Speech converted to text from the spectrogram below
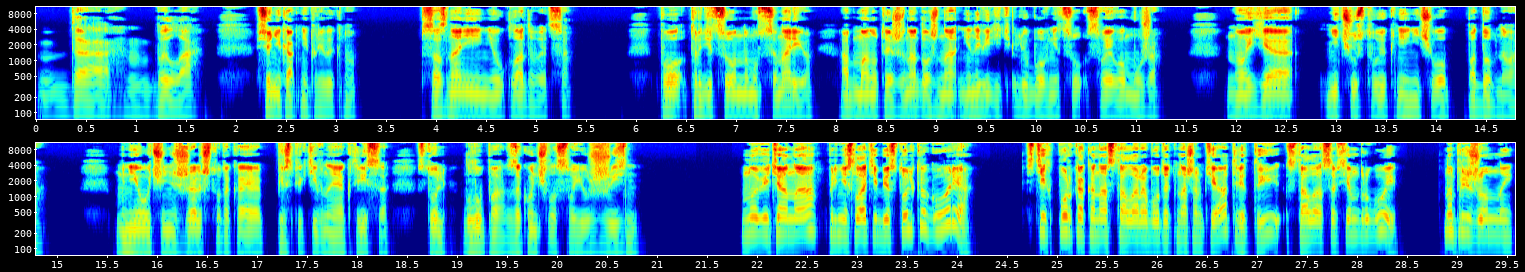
Да, была. Все никак не привыкну. В сознании не укладывается. По традиционному сценарию обманутая жена должна ненавидеть любовницу своего мужа. Но я не чувствую к ней ничего подобного. Мне очень жаль, что такая перспективная актриса столь глупо закончила свою жизнь. Но ведь она принесла тебе столько горя. С тех пор, как она стала работать в нашем театре, ты стала совсем другой. Напряженной,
